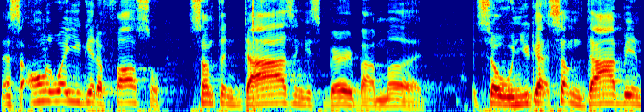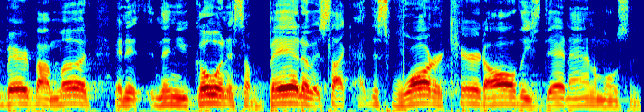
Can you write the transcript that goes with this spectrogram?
That's the only way you get a fossil. Something dies and gets buried by mud. So when you got something die being buried by mud, and, it, and then you go and it's a bed of it's like this water carried all these dead animals. And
